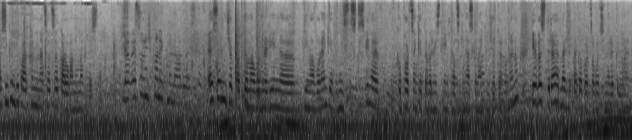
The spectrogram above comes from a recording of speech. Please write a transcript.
այսինքն դուք արդեն մնացածը կարողանում եք տեսնել։ Լավ, այսօր ինչքան եք մնալու այստեղ։ Այսօր միջև պատգամավորներին դիմավորենք եւ նիստը սկսվի նաեւ կփորձենք հետեւել նիստի ընթացքին հասկանանք ինչ է տեղ ունենում եւ ըստ դրա մեր հետագա գործողությունները կլինեն։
